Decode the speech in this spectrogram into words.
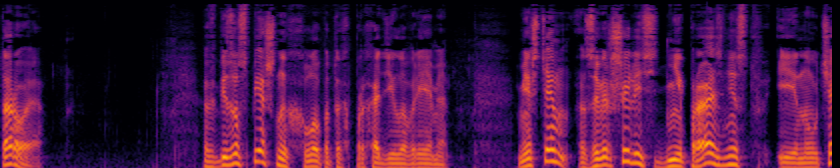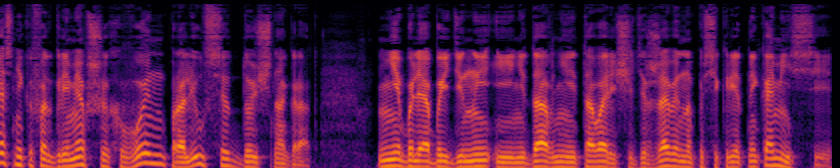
Второе. В безуспешных хлопотах проходило время. Меж тем завершились дни празднеств, и на участников отгремевших войн пролился дождь наград. Не были обойдены и недавние товарищи Державина по секретной комиссии.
